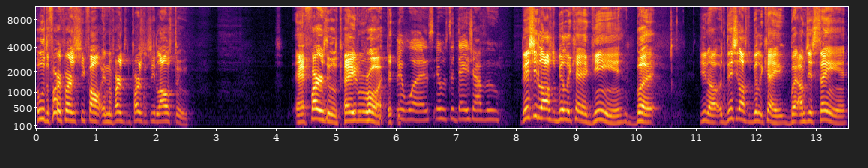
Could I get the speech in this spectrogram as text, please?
who was the first person she fought and the first person she lost to? At first, it was Peyton Roy. It was. It was the deja vu. then she lost to Billie Kay again, but you know, then she lost to Billie Kay. But I'm just saying,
